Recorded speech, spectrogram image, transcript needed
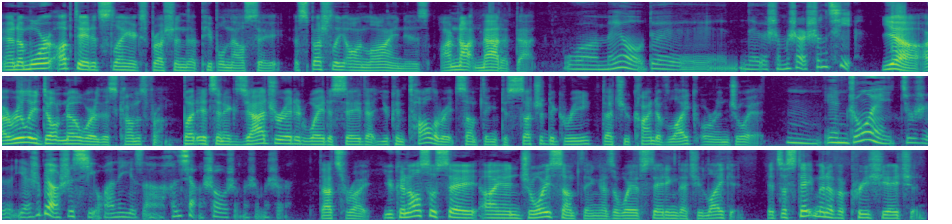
And a more updated slang expression that people now say, especially online, is I'm not mad at that. 我没有对那个什么事儿生气。 Yeah, I really don't know where this comes from, but it's an exaggerated way to say that you can tolerate something to such a degree that you kind of like or enjoy it. Enjoy 就是也是表示喜欢的意思啊，很享受什么什么事儿。 That's right. You can also say, I enjoy something as a way of stating that you like it. It's a statement of appreciation,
